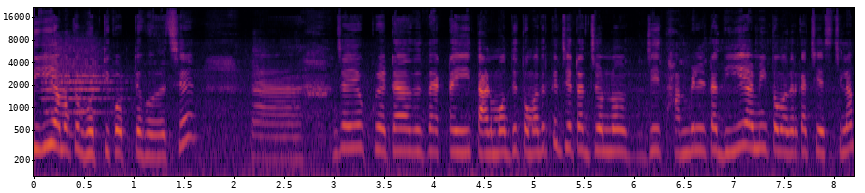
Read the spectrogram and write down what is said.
দিয়েই আমাকে ভর্তি করতে হয়েছে। যাই হোক, এটা একটা এই তার মধ্যে তোমাদেরকে যেটার জন্য যে থাম্বেলটা দিয়ে আমি তোমাদের কাছে এসেছিলাম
